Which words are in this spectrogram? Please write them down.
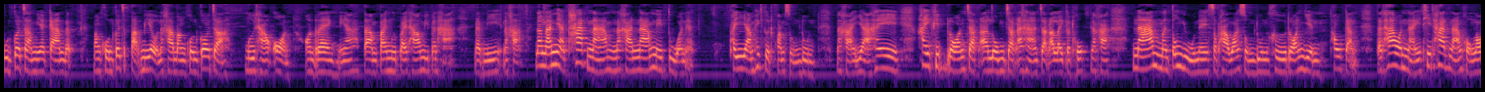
คุณก็จะมีอาการแบบบางคนก็จะปากเบี้ยวนะคะ บางคนก็จะมือเท้าอ่อนอ่อนแรงอย่างเงี้ยตามปลายมือปลายเท้ามีปัญหาแบบนี้นะคะ ดังนั้นเนี่ยธาตุน้ำนะคะน้ำในตัวเนี่ยพยายามให้เกิดความสมดุลนะคะ อย่าให้ให้พิษร้อนจากอารมณ์จากอาหารจากอะไรกระทบนะคะ น้ำมันต้องอยู่ในสภาวะสมดุลคือร้อนเย็นเท่ากัน แต่ถ้าวันไหนที่ธาตุน้ำของเรา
